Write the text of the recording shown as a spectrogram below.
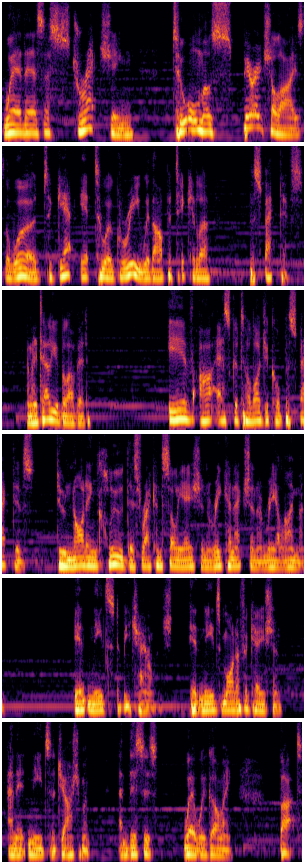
where there's a stretching to almost spiritualize the word to get it to agree with our particular perspectives. And I tell you, beloved, if our eschatological perspectives do not include this reconciliation, reconnection, and realignment, it needs to be challenged. It needs modification and it needs adjustment. And this is where we're going. But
